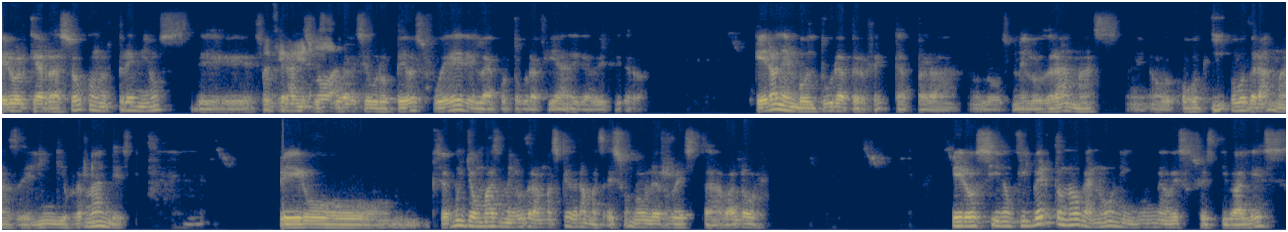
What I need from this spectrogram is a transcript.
pero el que arrasó con los premios de esos grandes festivales europeos fue de la fotografía de Gabriel Figueroa, que era la envoltura perfecta para los melodramas eh, o, y, o dramas del Indio Fernández. Pero, según yo, más melodramas que dramas, eso no le resta valor. Pero si don Gilberto no ganó ninguno de esos festivales,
